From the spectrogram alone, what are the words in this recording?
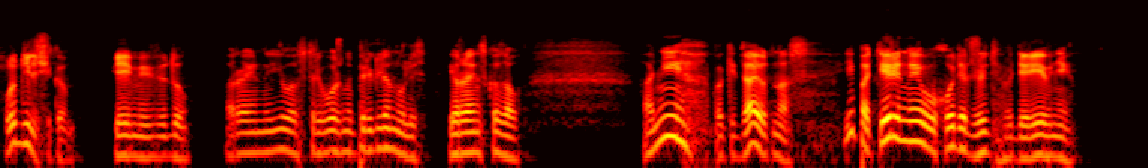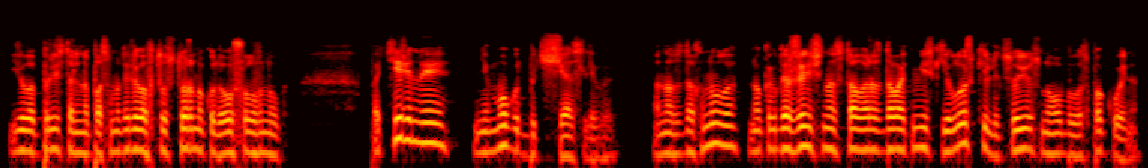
Слудильщиком, я имею в виду». Райан и Ила встревожно переглянулись, и Райан сказал – они покидают нас и потерянные уходят жить в деревне. Ила пристально посмотрела в ту сторону, куда ушел внук. Потерянные не могут быть счастливы. Она вздохнула, но когда женщина стала раздавать миски и ложки, лицо ее снова было спокойно.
